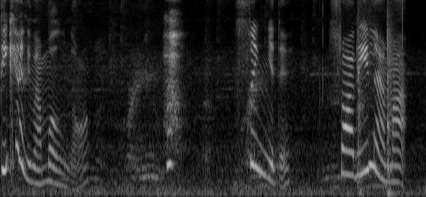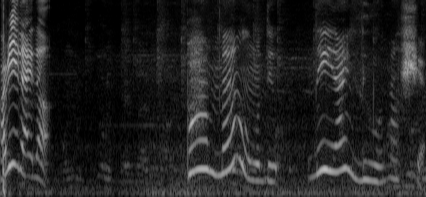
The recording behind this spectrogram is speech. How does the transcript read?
တီးခတ်နေမှာမဟုတ်ဘူးနော်ဟာစိတ်ညစ်တယ်စွာဒီလန်မဘာဖြစ်လိုက်တော့ဘာမှန်းမသိဘူးနေတိုင်းလူကိုနှောက်ရှက်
